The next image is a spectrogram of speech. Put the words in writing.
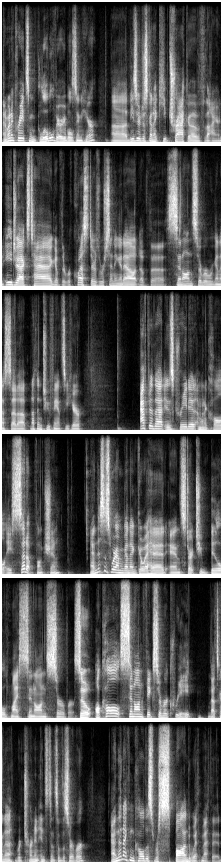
And I'm going to create some global variables in here. Uh, these are just going to keep track of the Iron Ajax tag, of the request as we're sending it out, of the Sinon server we're going to set up. Nothing too fancy here. After that is created, I'm going to call a setup function. And this is where I'm going to go ahead and start to build my Sinon server. So I'll call Sinon fake server create. That's going to return an instance of the server. And then I can call this respond with method.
